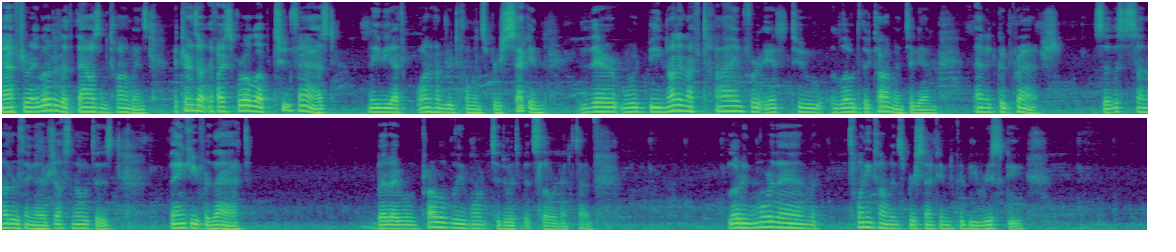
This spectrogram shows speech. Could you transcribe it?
After I loaded a thousand comments, it turns out if I scroll up too fast, maybe at 100 comments per second, there would be not enough time for it to load the comments again, and it could crash. So this is another thing I've just noticed. Thank you for that. But I will probably want to do it a bit slower next time. Loading more than 20 comments per second could be risky.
